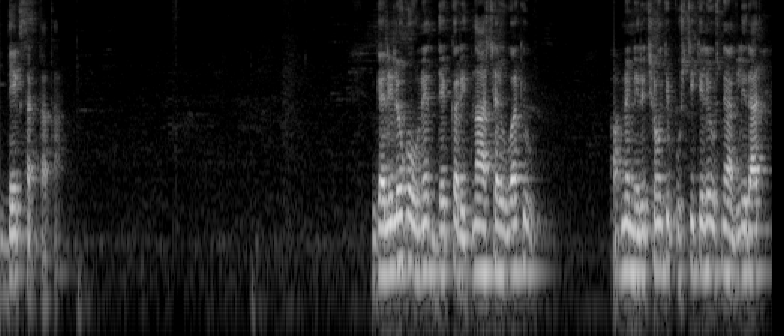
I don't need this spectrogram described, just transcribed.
देख सकता था। गैलीलियो को उन्हें देखकर इतना आश्चर्य हुआ कि अपने निरीक्षणों की पुष्टि के लिए उसने अगली रात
